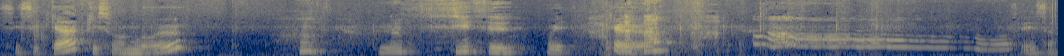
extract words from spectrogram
C'est ces quatre qui sont amoureux. Le 6. Oui. C'est ça ça.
